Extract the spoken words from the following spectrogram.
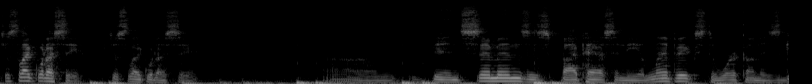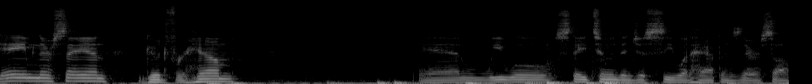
just like what I see. Just like what I see. Um, ben Simmons is bypassing the Olympics to work on his game, they're saying. Good for him. And we will stay tuned and just see what happens there. So,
